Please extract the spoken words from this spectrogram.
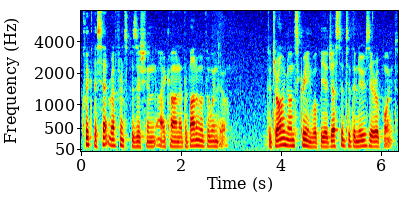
click the Set Reference Position icon at the bottom of the window. The drawing on screen will be adjusted to the new zero point.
